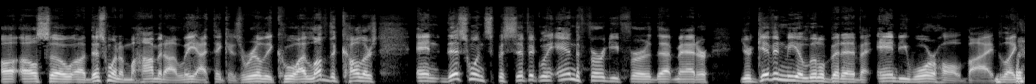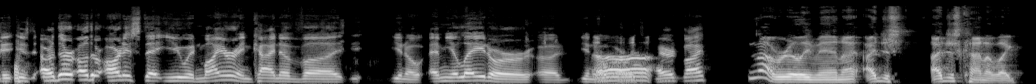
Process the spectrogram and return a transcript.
Uh, also, uh, this one of Muhammad Ali I think is really cool. I love the colors, and this one specifically, and the Fergie for that matter. You're giving me a little bit of an Andy Warhol vibe. Like, is, are there other artists that you admire and kind of uh, you know emulate or uh, you know are Uh, inspired by? Not really, man. I, I just I just kind of like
